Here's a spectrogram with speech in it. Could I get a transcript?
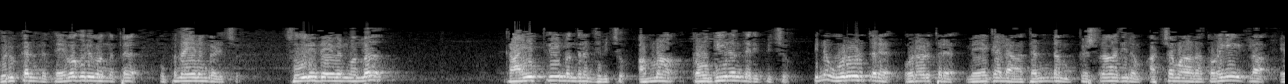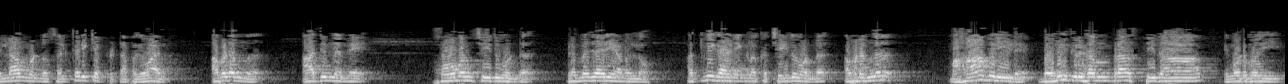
ഗുരുക്കൻ ദേവഗുരു വന്നിട്ട് ഉപനയനം കഴിച്ചു. സൂര്യദേവൻ വന്ന് ഗായത്രി മന്ത്രം ജപിച്ചു. അമ്മ കൗബീനം ധരിപ്പിച്ചു. പിന്നെ ഓരോരുത്തര് ഓരോരുത്തര് മേഖല ദണ്ഡം കൃഷ്ണാദിനം അക്ഷമാണ തുടങ്ങിയിട്ടുള്ള എല്ലാം കൊണ്ടും സൽക്കരിക്കപ്പെട്ട ഭഗവാൻ അവിടുന്ന് ആദ്യം തന്നെ ഹോമം ചെയ്തുകൊണ്ട് ബ്രഹ്മചാരിയാണല്ലോ അഗ്നികാര്യങ്ങളൊക്കെ ചെയ്തുകൊണ്ട് അവിടുന്ന് മഹാബലിയുടെ ബലിഗൃഹം പ്രാസ്ഥിത എങ്ങോട്ട് പോയി?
